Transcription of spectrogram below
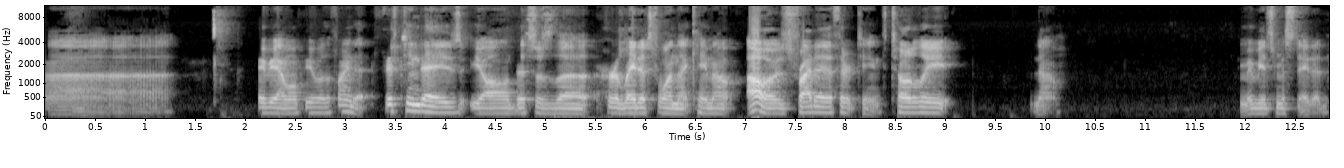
Uh, maybe I won't be able to find it. 15 days, y'all. This was the her latest one that came out. Oh, it was Friday the 13th. Totally, no. Maybe it's misstated.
